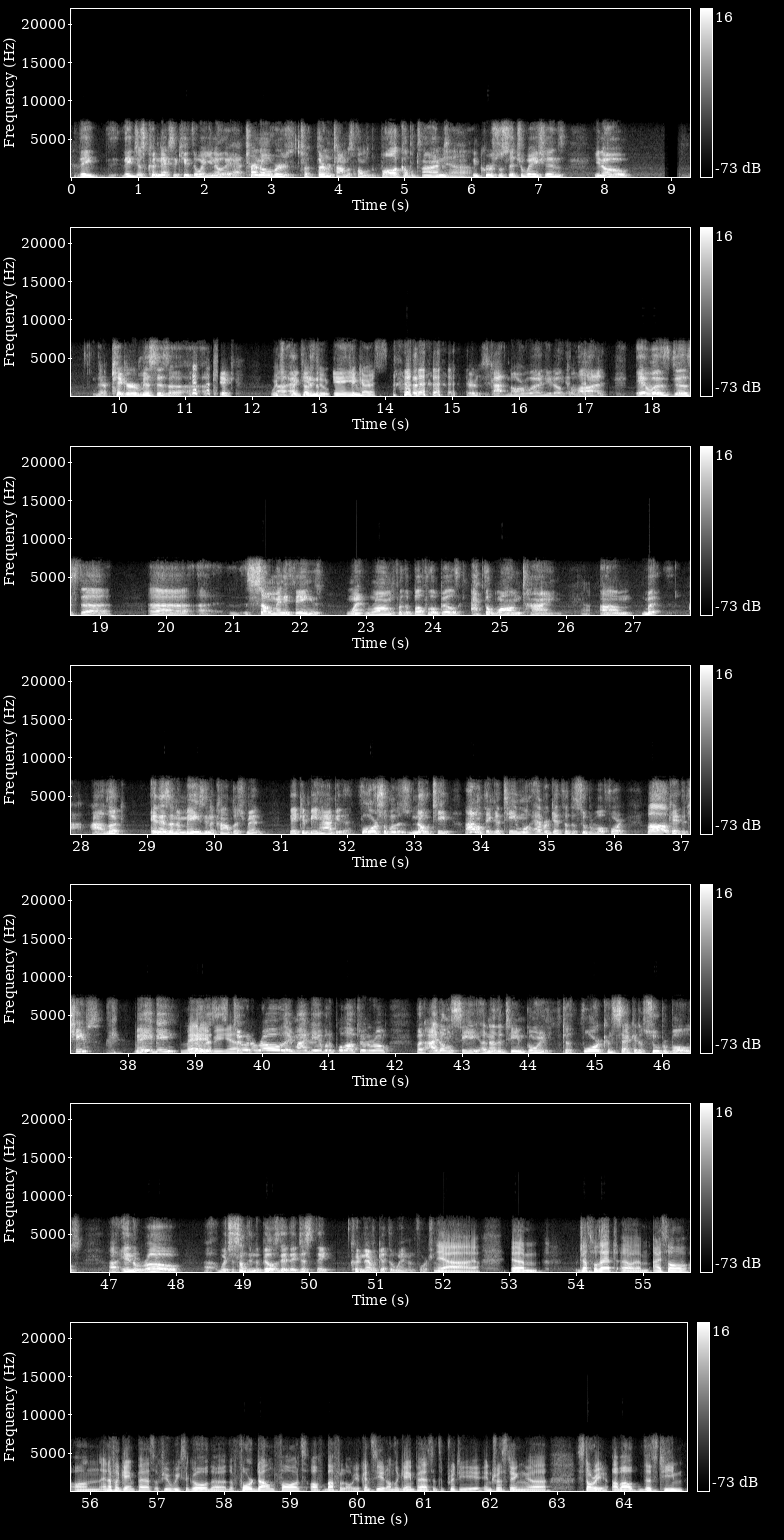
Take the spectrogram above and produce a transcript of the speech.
they they just couldn't execute the way you know they had turnovers. T- Thurman Thomas fumbled the ball a couple times Yeah. in crucial situations. You know, their kicker misses a, a, kick. which Uh, at brings the us end of to the game. kickers. Scott Norwood, you know, come on. It was just uh, uh, uh, so many things went wrong for the Buffalo Bills at the wrong time. Yeah. Um, but uh, uh, look, it is an amazing accomplishment. They can be happy that four Super Bowls. There's no team. I don't think a team will ever get to the Super Bowl four. Well, okay, the Chiefs, maybe, You know, Maybe, yeah. two in a row. They might be able to pull off two in a row, but I don't see another team going to four consecutive Super Bowls uh, in a row, uh, which is something the Bills did. They just they could never get the win, unfortunately. Yeah, yeah. Um, just for that, um, I saw on NFL Game Pass a few weeks ago the the four downfalls of Buffalo. You can see it on the Game Pass. It's a pretty interesting uh, story about this team.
